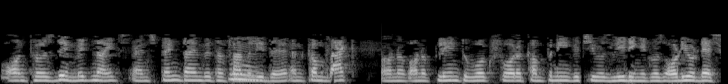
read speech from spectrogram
on Thursday midnights and spend time with her hmm. family there and come back on a, on a plane to work for a company which she was leading. It was Autodesk,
